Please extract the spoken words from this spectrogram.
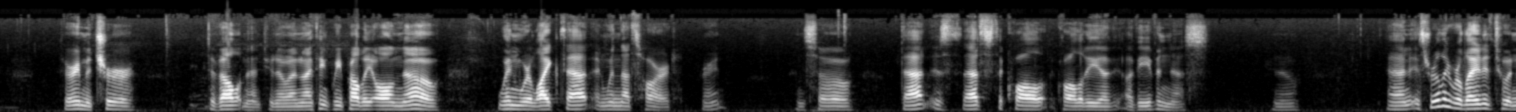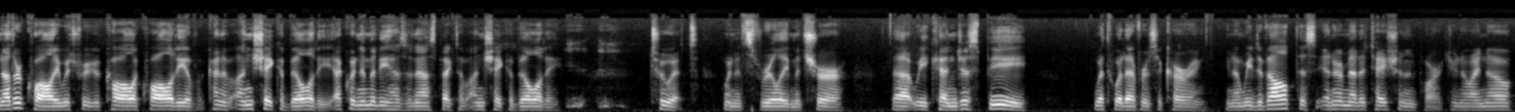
very mature development, you know, and I think we probably all know when we're like that and when that's hard, right? And so that is, that's the qual- quality of, of evenness, you know. And it's really related to another quality, which we could call a quality of kind of unshakability. Equanimity has an aspect of unshakability to it when it's really mature, that we can just be with whatever's occurring. You know, we develop this inner meditation in part. You know, I know,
